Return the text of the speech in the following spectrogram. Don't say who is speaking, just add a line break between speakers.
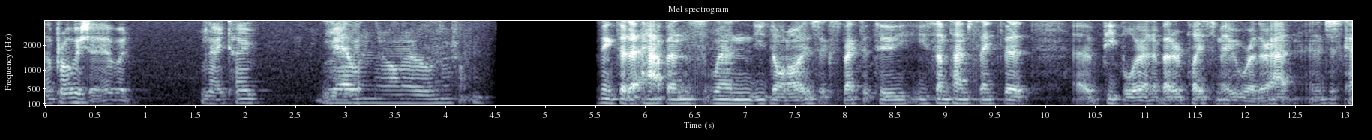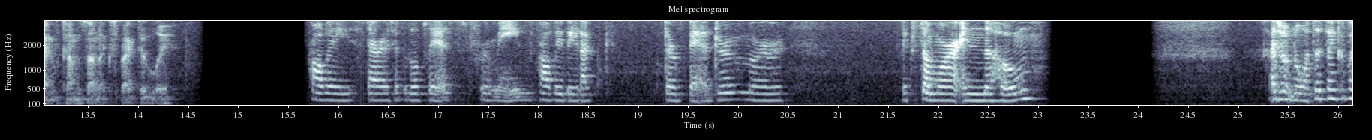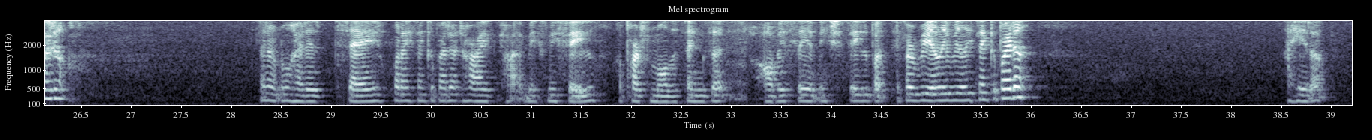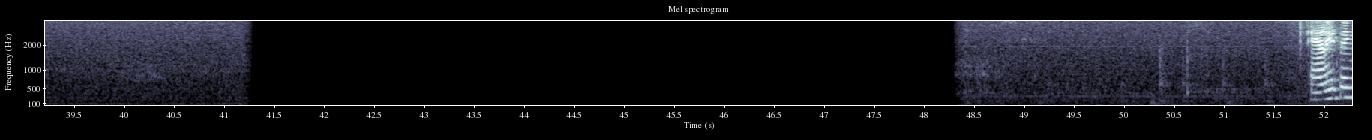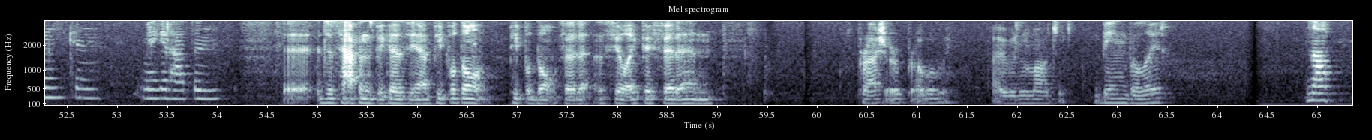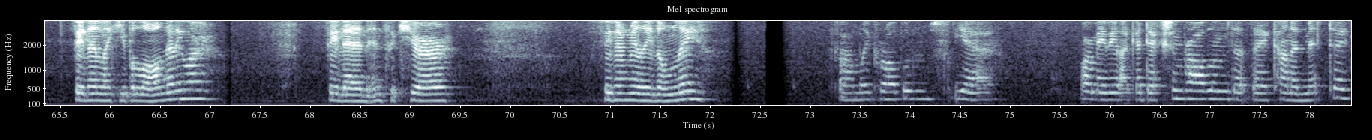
I'd probably say about night time.
Yeah,
Maybe.
when they're on their own or something.
I think that it happens when you don't always expect it to. You sometimes think that uh, people are in a better place maybe where they're at, and it just kind of comes unexpectedly.
Probably stereotypical place for me would probably be like their bedroom or like somewhere in the home.
I don't know what to think about it. I don't know how to say what I think about it, how, I, how it makes me feel, apart from all the things that obviously it makes you feel. But if I really, really think about it, I hate it.
Anything can make it happen.
Uh, It just happens because yeah, people don't people don't fit it. Feel like they fit in.
Pressure, probably. I would imagine.
Being bullied.
Not feeling like you belong anywhere, feeling insecure, feeling really lonely.
Family problems.
Yeah. Or maybe like addiction problems that they can't admit to.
